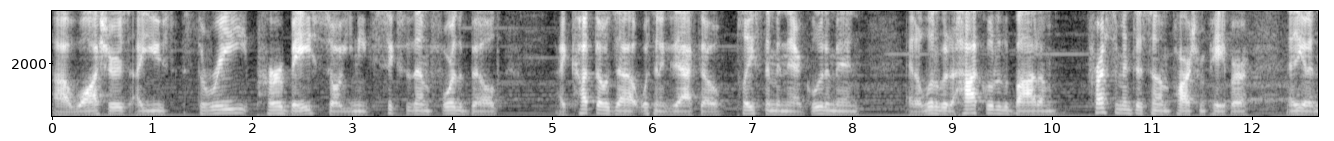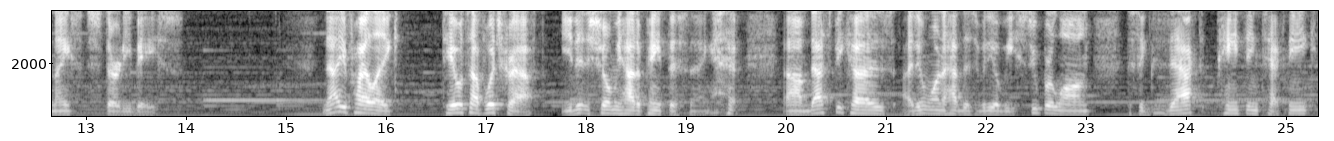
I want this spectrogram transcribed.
uh, washers. I used three per base, so you need six of them for the build. I cut those out with an X-Acto, placed them in there, glued them in, add a little bit of hot glue to the bottom, press them into some parchment paper. Now you get a nice sturdy base. Now you're probably like, Tabletop Witchcraft, you didn't show me how to paint this thing. um, that's because I didn't want to have this video be super long. This exact painting technique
